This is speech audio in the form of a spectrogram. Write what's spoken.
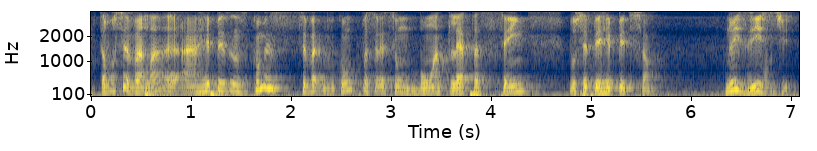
Então você vai lá, a repetição, como você vai, como você vai ser um bom atleta sem você ter repetição? Não existe.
